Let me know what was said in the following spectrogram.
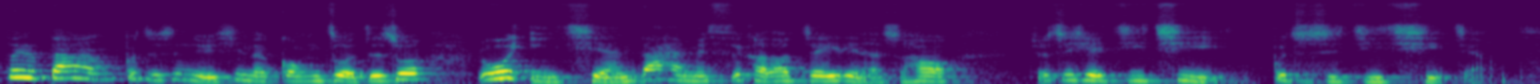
这个当然不只是女性的工作，只是说如果以前大家还没思考到这一点的时候，就这些机器不只是机器这样子。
